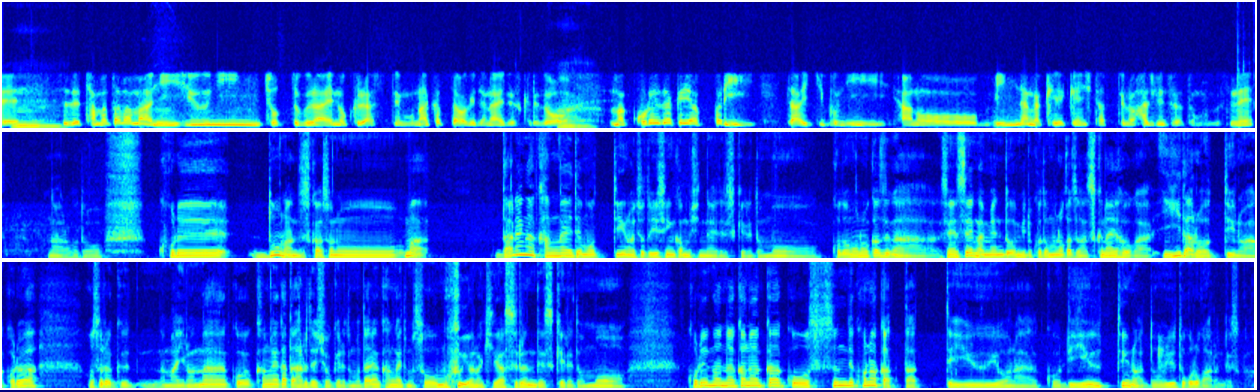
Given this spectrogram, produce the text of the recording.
それでたまたままあ20人ちょっとぐらいのクラスっていうのもなかったわけじゃないですけれど、はい、まあ、これだけやっぱり大規模にあのみんなが経験したっていうのは初めてだと思うんですね。なるほど。これどうなんですか？そのまあ誰が考えてもっていうのはちょっと言い過ぎかもしれないですけれども子どもの数が先生が面倒を見る子どもの数が少ない方がいいだろうっていうのはこれはおそらく、まあ、いろんなこう考え方あるでしょうけれども誰が考えてもそう思うような気がするんですけれどもこれがなかなかこう進んでこなかったっていうようなこう理由っていうのはどういうところがあるんですか？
